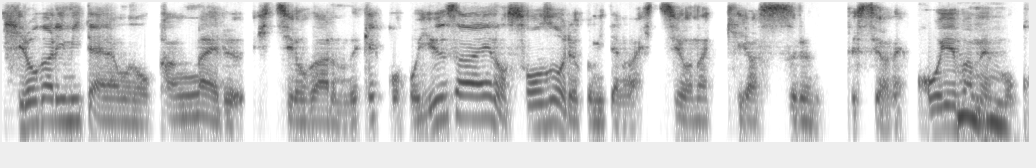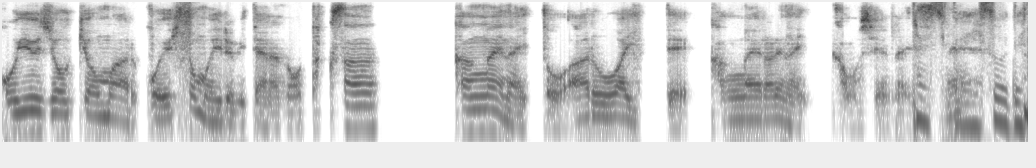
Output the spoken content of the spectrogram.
広がりみたいなものを考える必要があるので、結構こうユーザーへの想像力みたいなのが必要な気がするんですよね。こういう場面もこういう状況もある、こういう人もいるみたいなのをたくさん考えないと ROI って考えられないかもしれないですね。確かにそうです。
